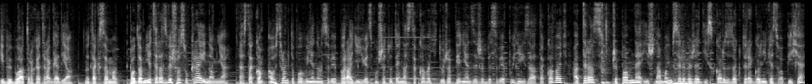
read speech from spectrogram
i by była trochę tragedia. No tak samo podobnie teraz wyszło z Ukrainą, nie? A z taką Austrią to powinienem sobie poradzić, więc muszę tutaj nastawić stakować dużo pieniędzy, żeby sobie później zaatakować. A teraz przypomnę, iż na moim serwerze Discord, do którego link jest w opisie,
